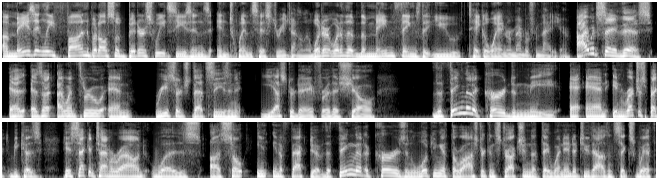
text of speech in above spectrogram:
amazingly fun but also bittersweet seasons in Twins history, gentlemen. What are what are the, the main things that you take away and remember from that year? I would say this as, as I, went through and researched that season yesterday for this show. The thing that occurred to me, a- and in retrospect, because his second time around was uh, so in- ineffective, the thing that occurs in looking at the roster construction that they went into 2006 with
